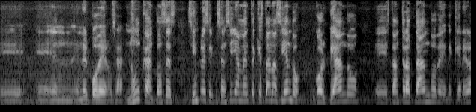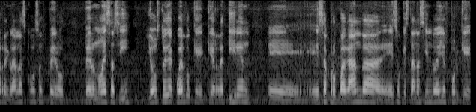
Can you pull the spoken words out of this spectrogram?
en, el poder, o sea, nunca. Entonces, simple y sencillamente, ¿qué están haciendo? Golpeando, eh, están tratando de, querer arreglar las cosas, pero, pero no es así. Yo estoy de acuerdo que, que retiren eh, esa propaganda, eso que están haciendo ellos, porque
